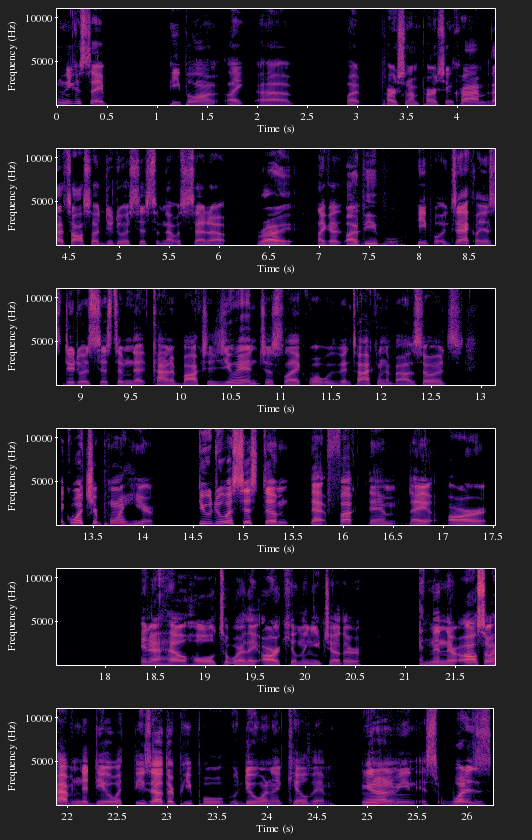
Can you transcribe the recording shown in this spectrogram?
and you could say people on like uh what person on person crime, but that's also due to a system that was set up. right Like a, by a- people. people, exactly. It's due to a system that kind of boxes you in, just like what we've been talking about. So it's like, what's your point here? Due to a system that fucked them, they are in a hellhole to where they are killing each other, and then they're also having to deal with these other people who do want to kill them. You know what I mean? It's what is.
